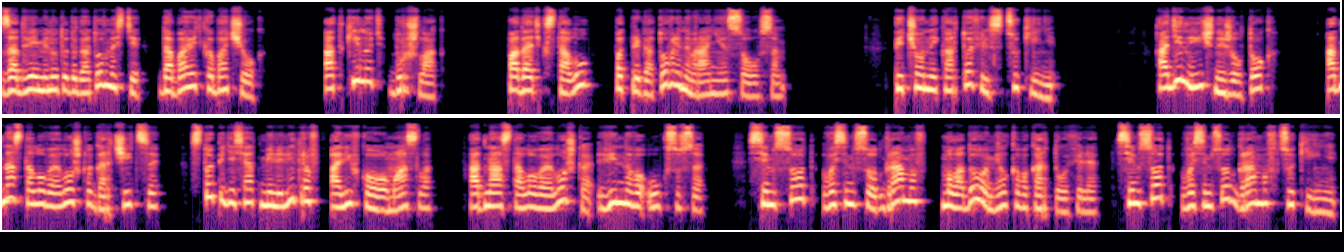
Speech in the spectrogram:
За 2 минуты до готовности добавить кабачок. Откинуть дуршлаг. Подать к столу под приготовленным ранее соусом печеный картофель с цукини, один яичный желток, одна столовая ложка горчицы, 150 мл оливкового масла, одна столовая ложка винного уксуса, 700-800 граммов молодого мелкого картофеля, 700-800 граммов цукини,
